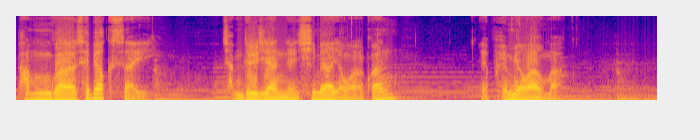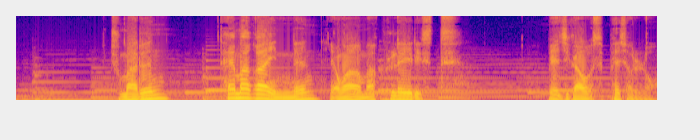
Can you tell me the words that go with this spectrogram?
밤과 새벽 사이 잠들지 않는 심야 영화관 FM 영화 음악 주말은 테마가 있는 영화 음악 playlist Magic Hour Special로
